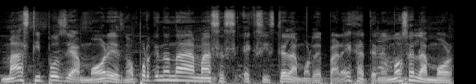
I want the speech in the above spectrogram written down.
más tipos de amores, ¿no? Porque no nada más es- existe el amor de pareja. Tenemos el amor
